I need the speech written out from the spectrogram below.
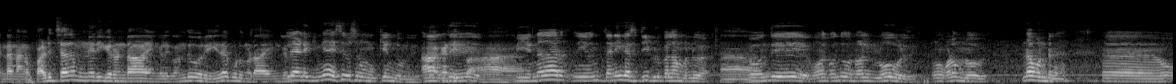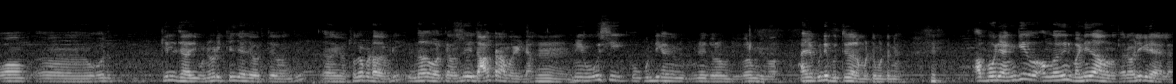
ஏன்டா நாங்க படிச்சாதான் முன்னேறிக்கிறோம்டா எங்களுக்கு வந்து ஒரு இதை கொடுங்கடா எங்களுக்கு எனக்கு இங்க எக்ஸிபிஷன் முக்கியம் தோணுது. ஆ, வந்து கண்டிப்பா. ஆ. நீ என்னதான் நீ வந்து தனி காசு டீ குரூப் எல்லாம் பண்ணுவ. ஆ. இப்போ வந்து உனக்கு வந்து ஒரு நாள் நோவு வருது. உனக்கு உடம்பு நோவு. என்ன ஆஹ் ஒரு கீழ் ஜாதி உன்னோட கீழ் ஜாதி ஒருத்தர் வந்து சொல்லப்படாத அப்படி இருந்தாலும் ஒருத்தன் வந்து டாக்டர் ஆகிட்டான். நீ ஊசி கு- குண்டி காமி முடியும் சொல்ல முடியும் சொல்ல முடியுமா? அதை குண்டி குத்தி வேலை மட்டும் மட்டும்னு. அப்போ நீ அங்கேயே அவங்க வந்து பண்ணி தான் ஆகணும் வேற வழி கிடையாது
